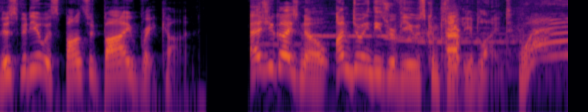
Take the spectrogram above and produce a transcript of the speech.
This video is sponsored by Raycon. As you guys know, I'm doing these reviews completely blind. What?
